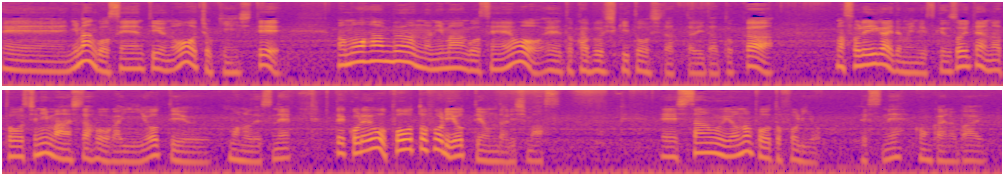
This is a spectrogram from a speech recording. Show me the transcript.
え2万5000円っていうのを貯金して、まあ、もう半分の2万5000円を、えーと、株式投資だったりだとか、まあ、それ以外でもいいんですけどそういったような投資に回した方がいいよっていうものですね。でこれをポートフォリオって呼んだりします、えー、資産運用のポートフォリオですね今回の場合。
